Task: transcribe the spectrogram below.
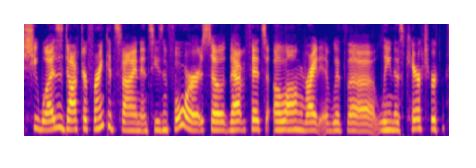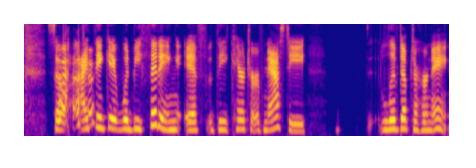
She was Doctor Frankenstein in season four, so that fits along right with uh, Lena's character. So I think it would be fitting if the character of Nasty lived up to her name.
